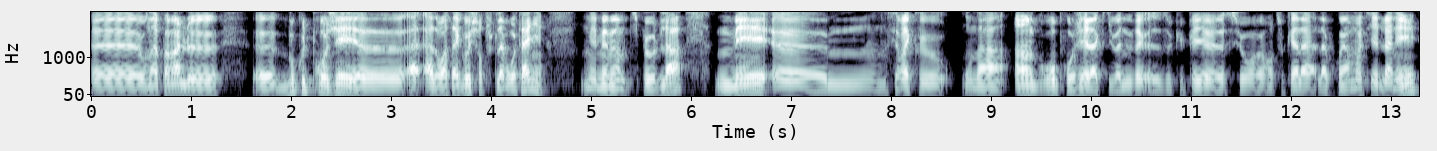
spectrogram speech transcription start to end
Euh, on a pas mal de euh, beaucoup de projets euh, à, droite à gauche sur toute la Bretagne, mais même un petit peu au-delà. Mais euh, c'est vrai que on a un gros projet là qui va nous occuper euh, sur, en tout cas, la, première moitié de l'année.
